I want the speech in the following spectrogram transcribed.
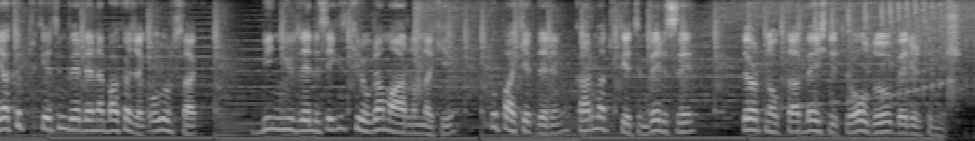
Yakıt tüketim verilerine bakacak olursak 1158 kilogram ağırlığındaki bu paketlerin karma tüketim verisi 4.5 litre olduğu belirtilmiş.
